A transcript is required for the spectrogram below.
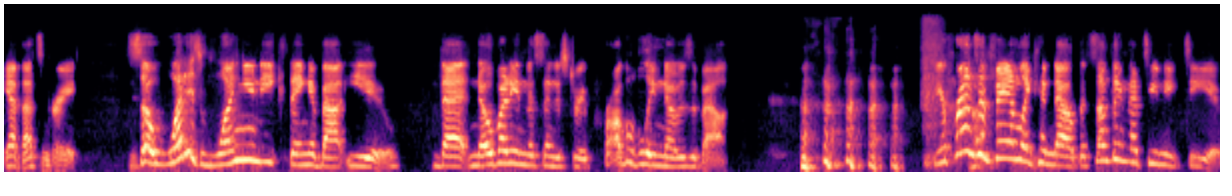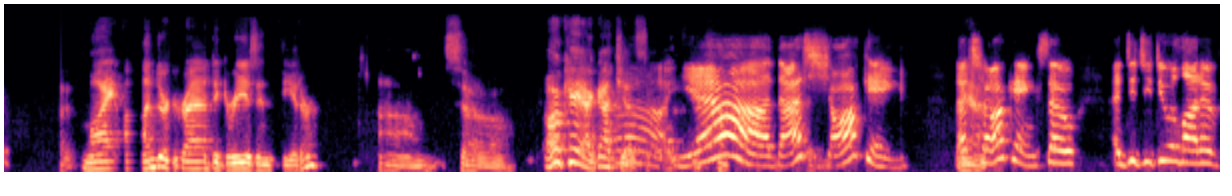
yeah that's great. So what is one unique thing about you that nobody in this industry probably knows about? Your friends and family can know but something that's unique to you my undergrad degree is in theater um, so okay i got you ah, yeah that's shocking that's yeah. shocking so uh, did you do a lot of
